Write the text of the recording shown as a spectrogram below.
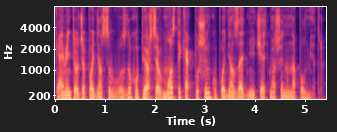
Камень тут же поднялся в воздух, уперся в мост и как пушинку поднял заднюю часть машины на полметра.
